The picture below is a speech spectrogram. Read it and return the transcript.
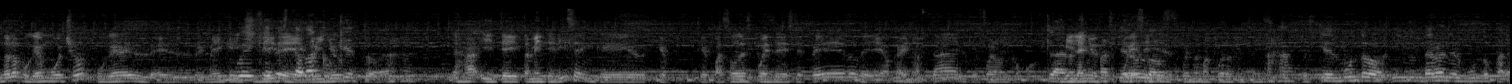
no lo jugué mucho, jugué el, el remake HD de Wii U. coqueto. Ajá. Ajá, y te, también te dicen que, que, que pasó después de este pedo, de Ocarina of Time, que fueron como Claro, mil años después, partieron y los- después no me acuerdo qué fue. Ajá, pues que el mundo, inundaron el mundo para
